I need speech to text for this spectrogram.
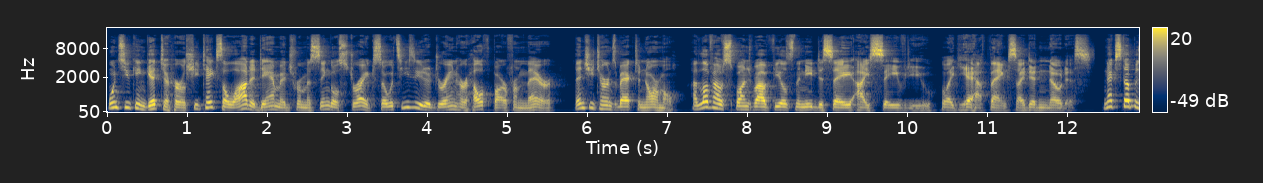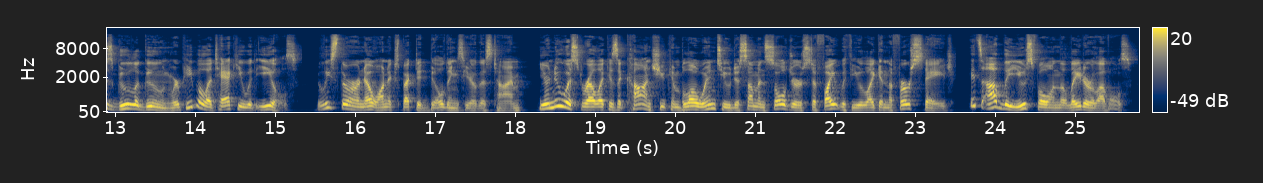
Once you can get to her, she takes a lot of damage from a single strike, so it's easy to drain her health bar from there. Then she turns back to normal. I love how SpongeBob feels the need to say, I saved you. Like, yeah, thanks, I didn't notice. Next up is Goo Lagoon, where people attack you with eels. At least there are no unexpected buildings here this time. Your newest relic is a conch you can blow into to summon soldiers to fight with you like in the first stage. It's oddly useful in the later levels.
